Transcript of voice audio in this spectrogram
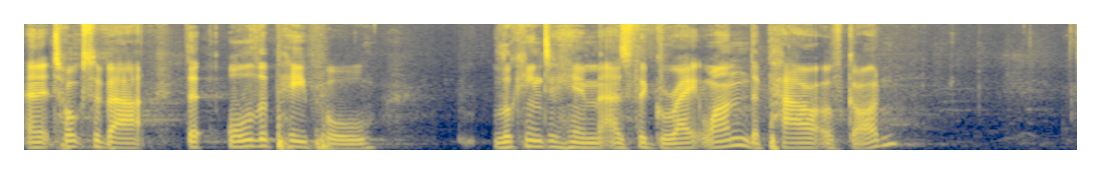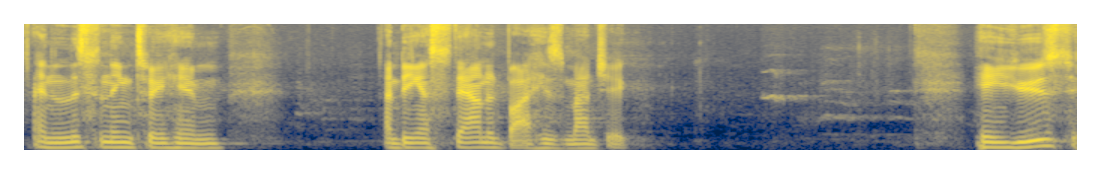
And it talks about that all the people looking to him as the great one, the power of God, and listening to him and being astounded by his magic. He used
